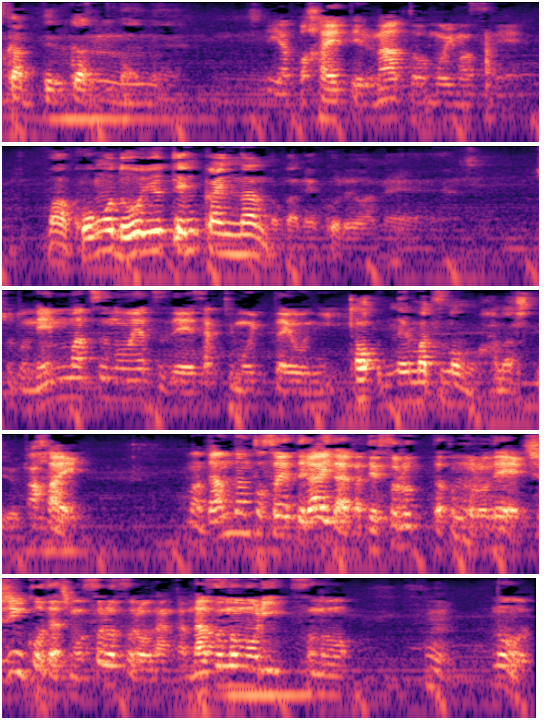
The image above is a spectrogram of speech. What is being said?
使ってる感じだね。やっぱ生えてるなと思いますね。まあ今後どういう展開になるのかね、これはね。ちょっと年末のやつで、さっきも言ったように、あ、年末のも話してよ。あ、はい。まあ、だんだんとそうやってライダーが出揃ったところで、主人公たちもそろそろなんか謎の森、その、うん。の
